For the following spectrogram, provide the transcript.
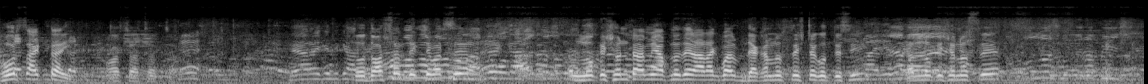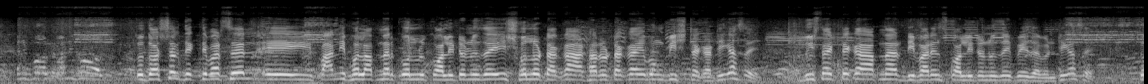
ভোর চারটায়? আচ্ছা আচ্ছা আচ্ছা। তো দর্শক দেখতে পাচ্ছেন লোকেশনটা আমি আপনাদের আর একবার দেখানোর চেষ্টা করতেছি। আর লোকেশন হচ্ছে তো দর্শক দেখতে পাচ্ছেন এই পানি ফল আপনার কোয়ালিটি অনুযায়ী ষোলো টাকা আঠারো টাকা এবং বিশ টাকা ঠিক আছে? দুই সাইড টাকা আপনার ডিফারেন্স কোয়ালিটি অনুযায়ী পেয়ে যাবেন ঠিক আছে? তো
